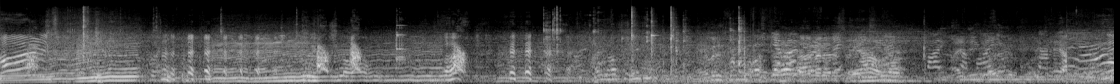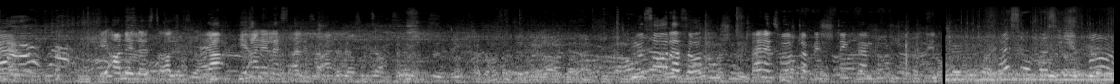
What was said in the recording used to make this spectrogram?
Halt! Was? Die Anne lässt alles rein. Ja, die Anne lässt alles rein. Nur so oder so duschen. Deine Zwölfstoff ist stinkt beim Duschen oder nicht. Weißt du, was ich mache?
